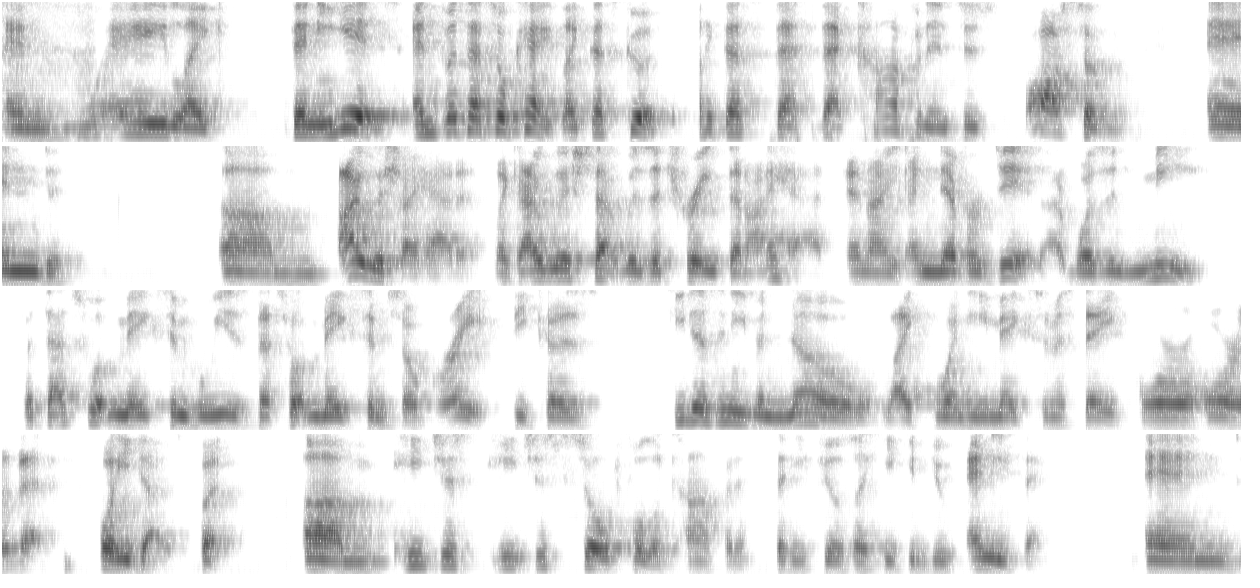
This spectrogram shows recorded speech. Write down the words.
and way like than he is. And but that's okay. Like that's good. Like that's that that confidence is awesome. And um, I wish I had it. Like I wish that was a trait that I had, and I, I never did. I wasn't me. But that's what makes him who he is. That's what makes him so great because he doesn't even know like when he makes a mistake or or that well he does, but um, he just he's just so full of confidence that he feels like he can do anything. And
